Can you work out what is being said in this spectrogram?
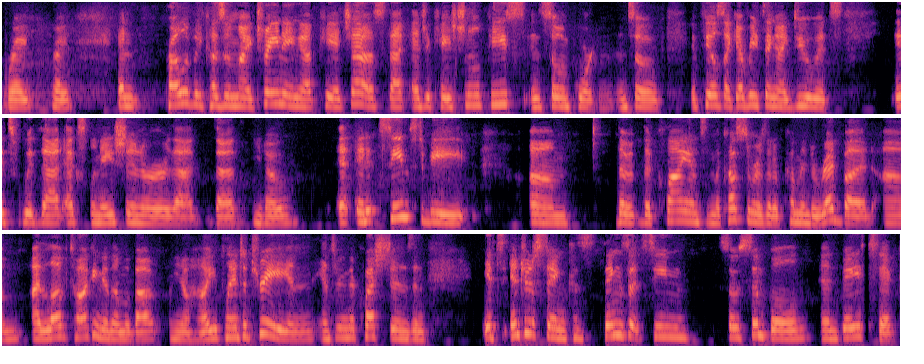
Right, right. And probably because of my training at PHS, that educational piece is so important. And so it feels like everything I do, it's it's with that explanation or that that you know, and, it seems to be um, the the clients and the customers that have come into Redbud. Um, I love talking to them about you know how you plant a tree and answering their questions and it's interesting because things that seem so simple and basic,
